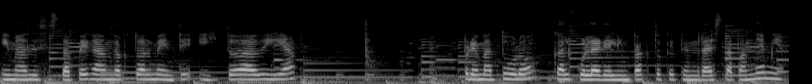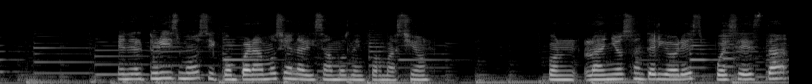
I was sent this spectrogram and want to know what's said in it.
y más les está pegando actualmente y todavía prematuro calcular el impacto que tendrá esta pandemia. En el turismo, si comparamos y analizamos la información con años anteriores, pues esta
